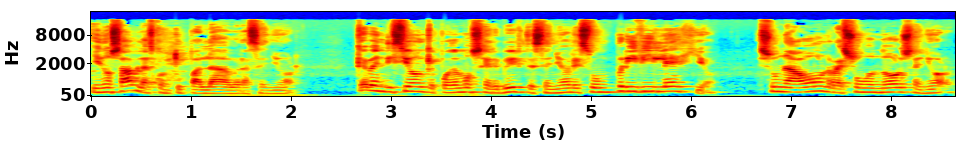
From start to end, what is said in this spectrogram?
y nos hablas con tu palabra, Señor. Qué bendición que podemos servirte, Señor, es un privilegio, es una honra, es un honor, Señor.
